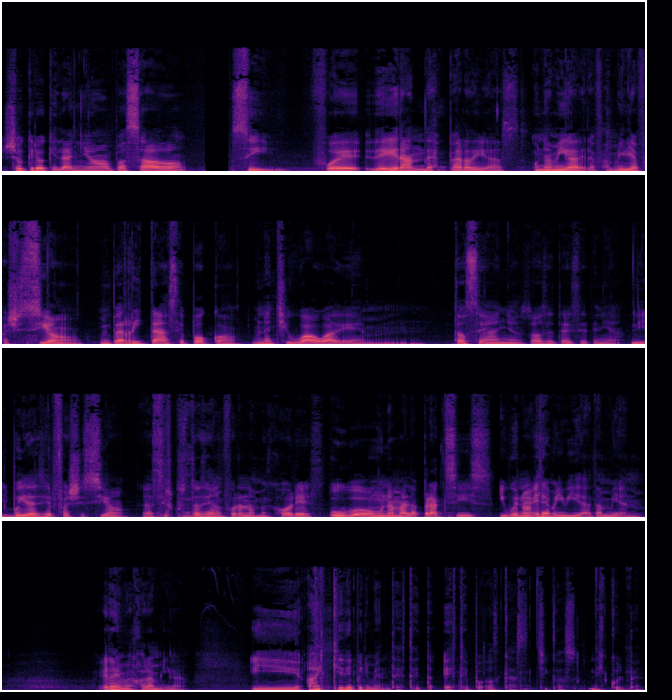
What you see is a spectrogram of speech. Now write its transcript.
yo creo que el año pasado Sí, fue de grandes pérdidas. Una amiga de la familia falleció. Mi perrita hace poco, una chihuahua de 12 mm, años, 12, 13 tenía. Voy a decir falleció. Las circunstancias no fueron las mejores. Hubo una mala praxis. Y bueno, era mi vida también. Era mi mejor amiga. Y, ay, qué deprimente este, este podcast, chicos. Disculpen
